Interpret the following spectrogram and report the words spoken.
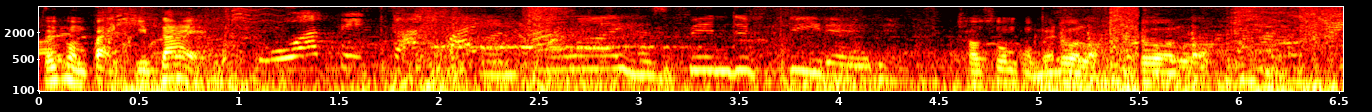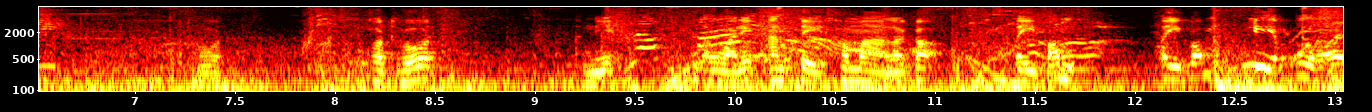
เฮ้ยผมแปะคลิปได้ตัวติดกันไป An ally has been defeated. เขาซุ่มผมไม่โดนหรอกไม่โดนหรอกขอโทษขอโทษอันนี้จังหวะนี้อันติเข้ามาแล้วก็ตีป้อม ตีป้อมเรียบร้อย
